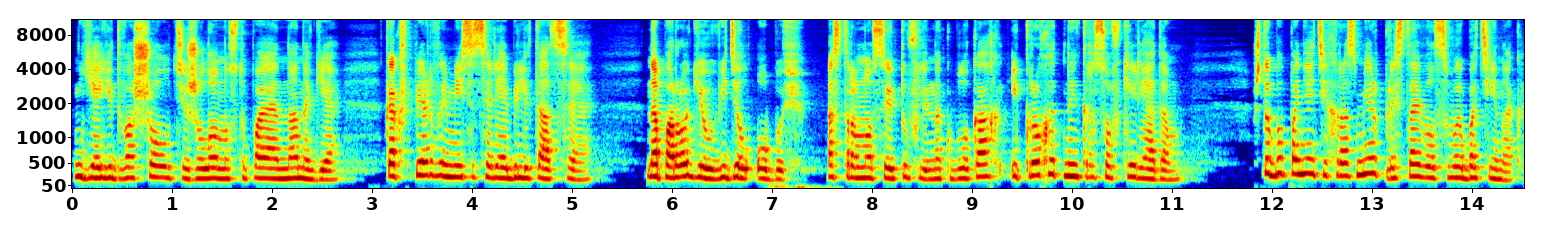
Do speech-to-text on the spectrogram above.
Я едва шел, тяжело наступая на ноги, как в первые месяцы реабилитации. На пороге увидел обувь. остроносые туфли на каблуках и крохотные кроссовки рядом. Чтобы понять их размер, приставил свой ботинок.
